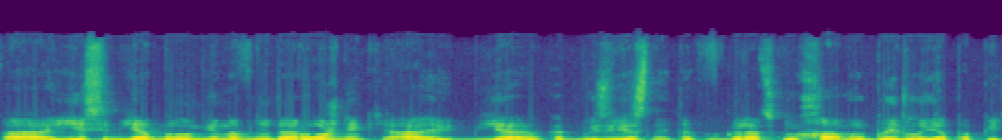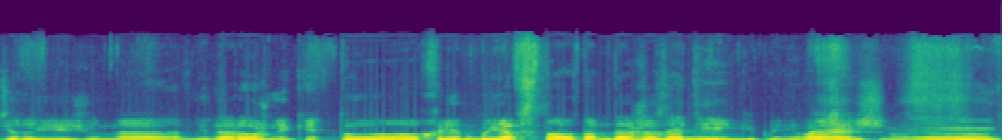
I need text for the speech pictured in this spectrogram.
А если бы я был не на внедорожнике, а я как бы известный такой городской хам и быдло, я по Питеру езжу на внедорожнике, то хрен бы я встал там даже за деньги, понимаешь? Ну,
